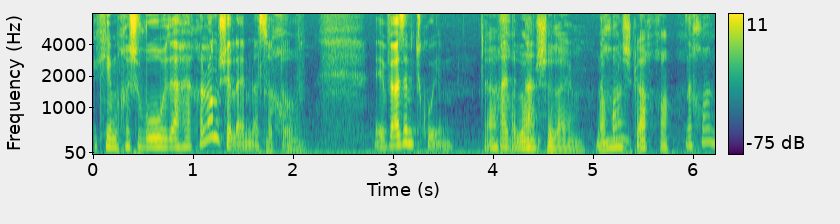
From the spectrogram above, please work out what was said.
כי הם חשבו, זה החלום שלהם לעשות נכון. טוב. אה, ואז הם תקועים. זה החלום עד, שלהם, נכון, ממש ככה. נכון.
